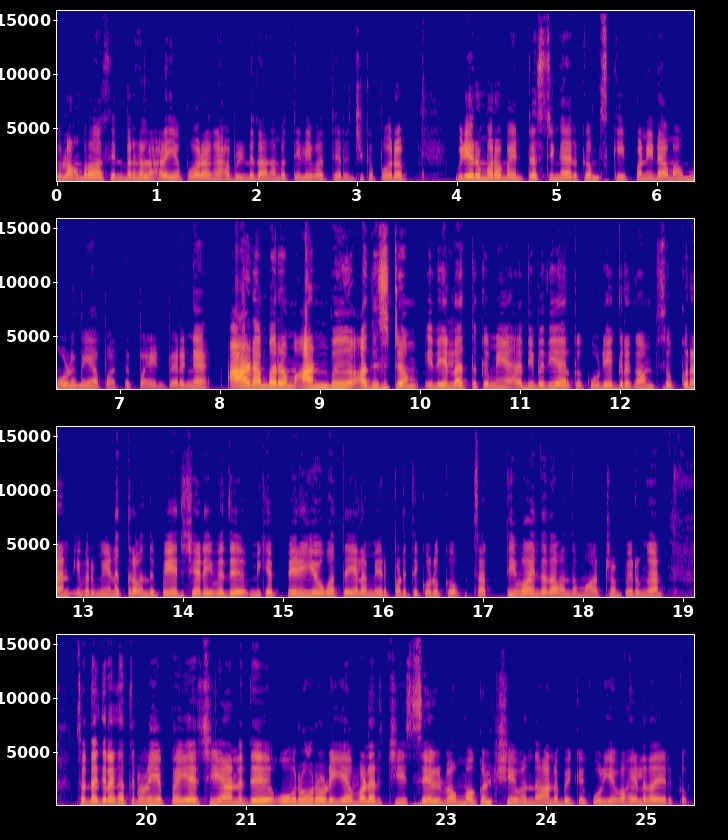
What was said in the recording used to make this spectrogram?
துலாம் ராசி என்பர்கள் அடைய போகிறாங்க அப்படின்னு தான் நம்ம தெளிவாக தெரிஞ்சுக்க போகிறோம் வீடியோ ரொம்ப ரொம்ப இன்ட்ரெஸ்டிங்காக இருக்கும். ஸ்கிப் பண்ணிடாமல் முழுமையாக பார்த்து பயன்பெறுங்க. ஆடம்பரம் அன்பு அதிர்ஷ்டம் இது எல்லாத்துக்குமே அதிபதியாக இருக்கக்கூடிய கிரகம் சுக்கிரன். இவர் மீனத்தில் வந்து பயிற்சி அடைவது மிகப்பெரிய யோகத்தை எல்லாம் ஏற்படுத்தி கொடுக்கும். சக்தி வாய்ந்ததாக வந்து மாற்றம் பெறுங்க. ஸோ இந்த கிரகத்தினுடைய பயிற்சியானது ஒவ்வொருவருடைய வளர்ச்சி செல்வம் மகிழ்ச்சியை வந்து அனுபவிக்கக்கூடிய வகையில் தான் இருக்கும்.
